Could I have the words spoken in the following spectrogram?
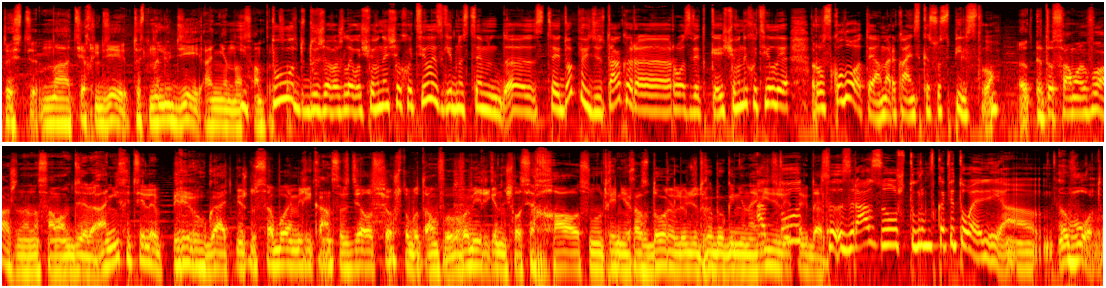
то есть на тех людей, то есть на людей, а не на І сам процесс. тут дуже важливо, що вони ще хотіли, згідно з цим е, з цією доповіддю, так ре- розвідки, що вони хотіли розколоти американське суспільство. Э, Это самое важное на самом деле. Они хотели переругать между собой американцев, сделать все, чтобы там в Америке начался хаос, внутренний раздор, и люди друг друга А ненавидели и так далее. зразу штурм в Капітолія. Вот.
